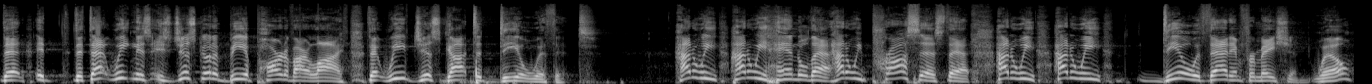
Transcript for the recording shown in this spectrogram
that it, that, that weakness is just going to be a part of our life, that we've just got to deal with it? How do we, how do we handle that? How do we process that? How do we, how do we deal with that information? Well,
